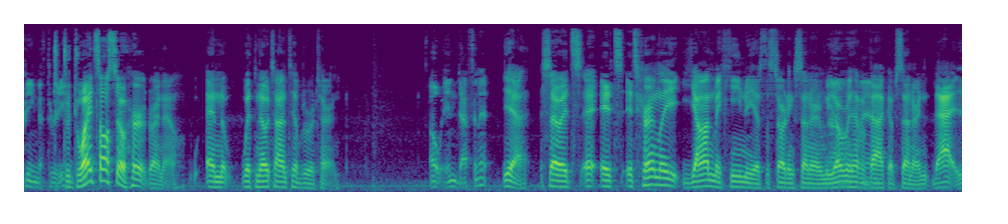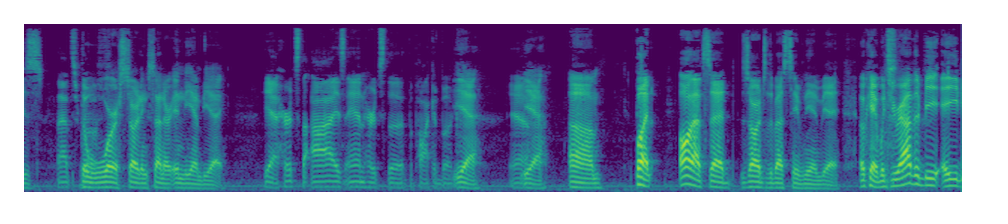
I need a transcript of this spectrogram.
being the three. D- Dwight's also hurt right now, and with no timetable to return. Oh, indefinite? Yeah, so it's it's it's currently Ian Mahinmi as the starting center, and we don't Oh, really have a backup center, and that is That's the rough. worst starting center in the NBA. Yeah, it hurts the eyes and hurts the, the pocketbook. Yeah, Yeah. yeah. Um, but all that said, Zard's the best team in the NBA. Okay, would you rather be AD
